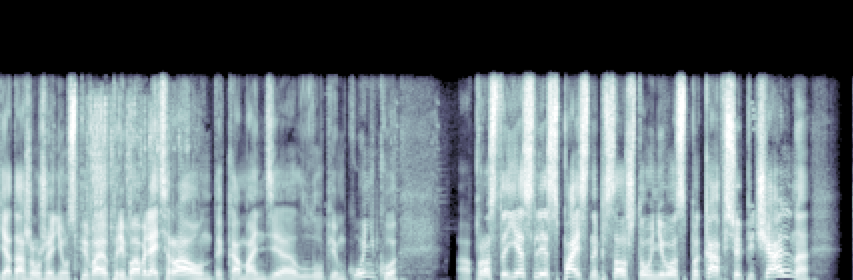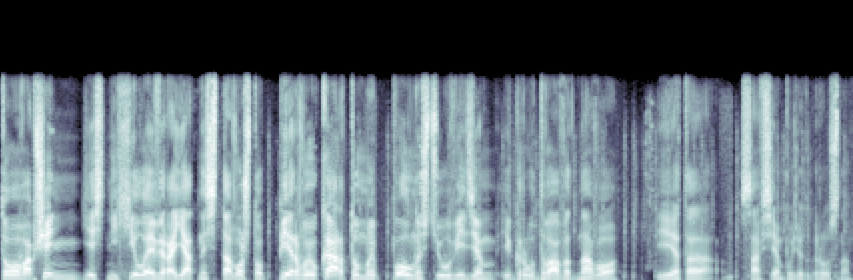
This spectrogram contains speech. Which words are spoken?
Я даже уже не успеваю прибавлять раунды команде Лупим Куньку. А, просто если Спайс написал, что у него с ПК все печально, то вообще есть нехилая вероятность того, что первую карту мы полностью увидим игру 2 в 1. И это совсем будет грустно.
